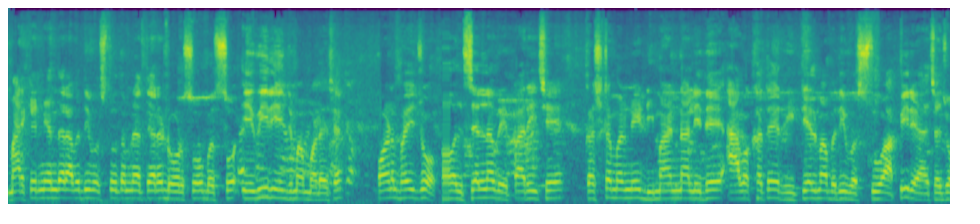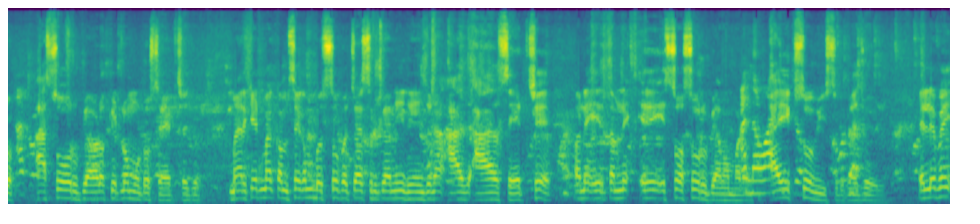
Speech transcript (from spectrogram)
માર્કેટની અંદર આ બધી વસ્તુ તમને અત્યારે દોઢસો, બસો એવી રેન્જમાં મળે છે. પણ ભાઈ જો હોલસેલના વેપારી છે કસ્ટમરની ડિમાન્ડના લીધે આ વખતે રિટેલમાં બધી વસ્તુઓ આપી રહ્યા છે. જો આ સો રૂપિયાવાળો કેટલો મોટો સેટ છે જો. માર્કેટમાં કમસે કમ બસો પચાસ રૂપિયાની રેન્જના આ આ સેટ છે અને એ તમને એ સો સો રૂપિયામાં મળે. આ એકસો વીસ રૂપિયા જોઈ લો. એટલે ભાઈ,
